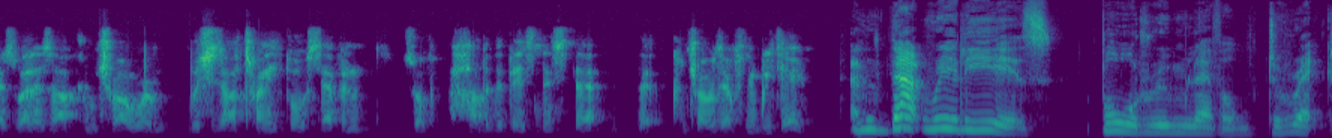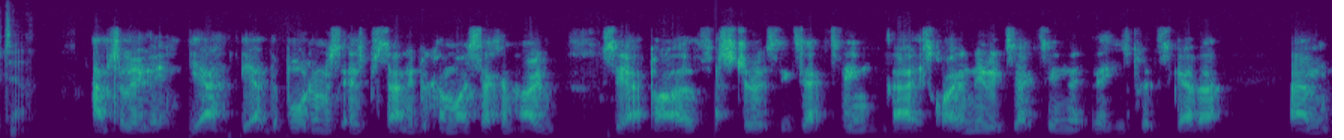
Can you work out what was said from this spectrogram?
as well as our control room, which is our 24/7 sort of hub of the business that, that controls everything we do. And that really is boardroom level director. Absolutely, yeah, yeah. The boardroom has, has, certainly become my second home. So yeah, part of Stuart's exec team. Uh, it's quite a new exec team that, that he's put together, um,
